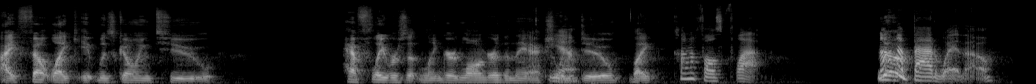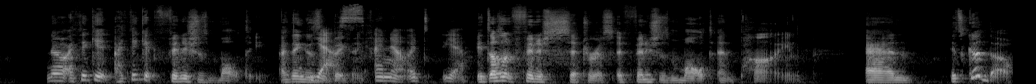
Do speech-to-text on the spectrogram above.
I felt like it was going to have flavors that lingered longer than they actually Yeah. do. Like Kind of falls flat. Not No. in a bad way though. no, I think it I think it finishes malty. I think this yes, is the big thing. I know it. Yeah, It doesn't finish citrus. It finishes malt and pine, and it's good though.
